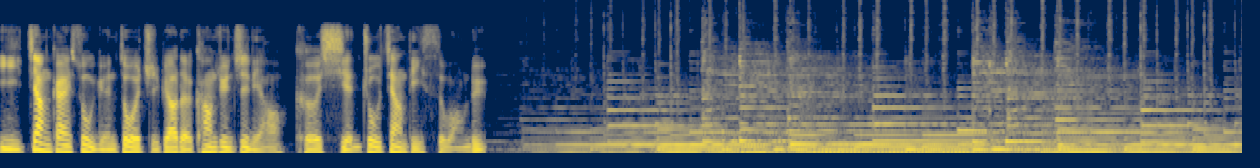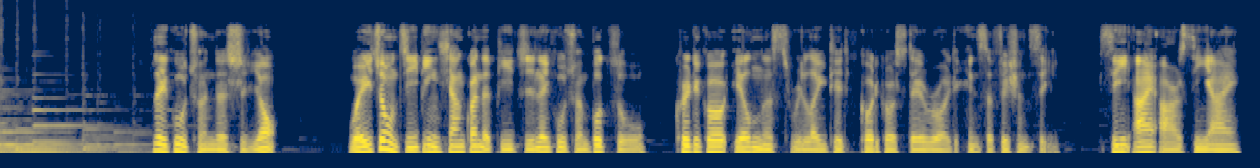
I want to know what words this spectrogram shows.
以降钙素原作为指标的抗菌治疗可显著降低死亡率。类固醇的使用，危重疾病相关的皮质类固醇不足 （Critical Illness-Related Corticosteroid Insufficiency） CIRCI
